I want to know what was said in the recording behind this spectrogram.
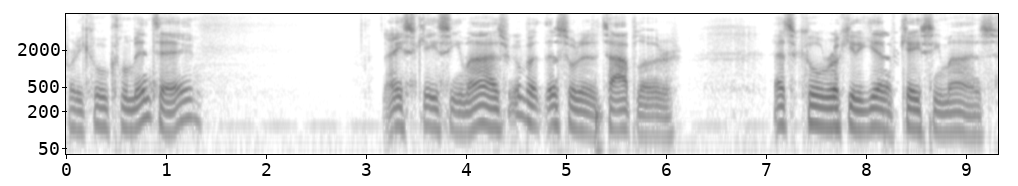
Pretty cool Clemente. Nice Casey Mize. We're going to put this one in a top loader. That's a cool rookie to get of Casey Mize.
